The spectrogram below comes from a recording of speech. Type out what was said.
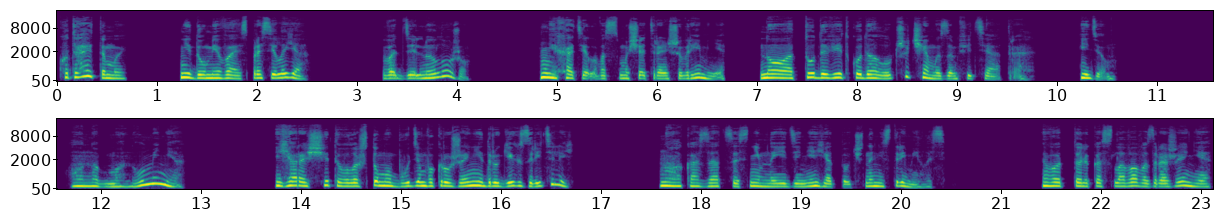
«Куда это мы?» — недоумевая, спросила я. «В отдельную ложу», не хотела вас смущать раньше времени, но оттуда вид куда лучше, чем из амфитеатра. Идем. Он обманул меня? Я рассчитывала, что мы будем в окружении других зрителей. Но оказаться с ним наедине я точно не стремилась. Вот только слова возражения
